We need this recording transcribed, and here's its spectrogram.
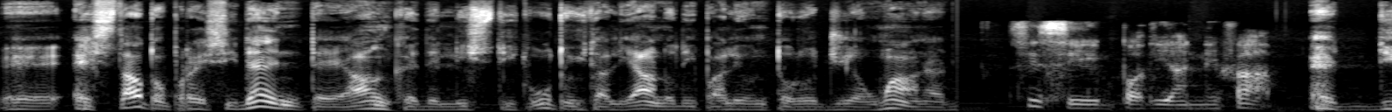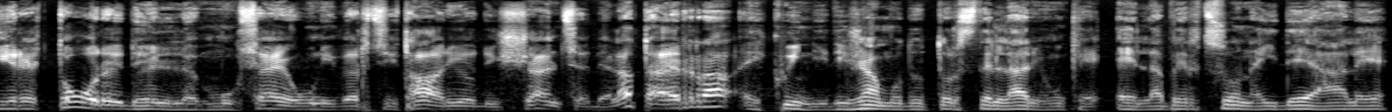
eh, è stato presidente anche dell'Istituto Italiano di Paleontologia Umana sì, sì, un po' di anni fa. È direttore del Museo Universitario di Scienze della Terra e quindi diciamo, dottor Stellarium, che è la persona ideale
